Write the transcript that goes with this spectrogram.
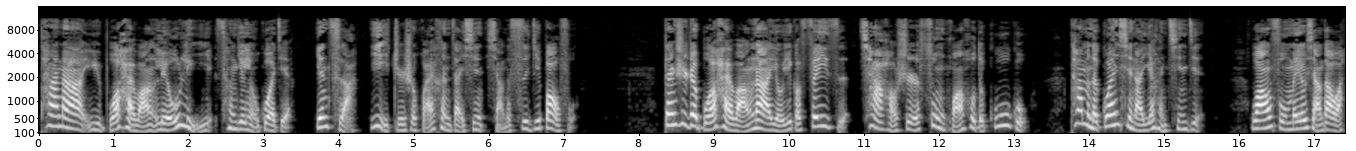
他呢与渤海王刘礼曾经有过节，因此啊一直是怀恨在心，想着伺机报复。但是这渤海王呢，有一个妃子，恰好是宋皇后的姑姑，他们的关系呢也很亲近。王府没有想到啊，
